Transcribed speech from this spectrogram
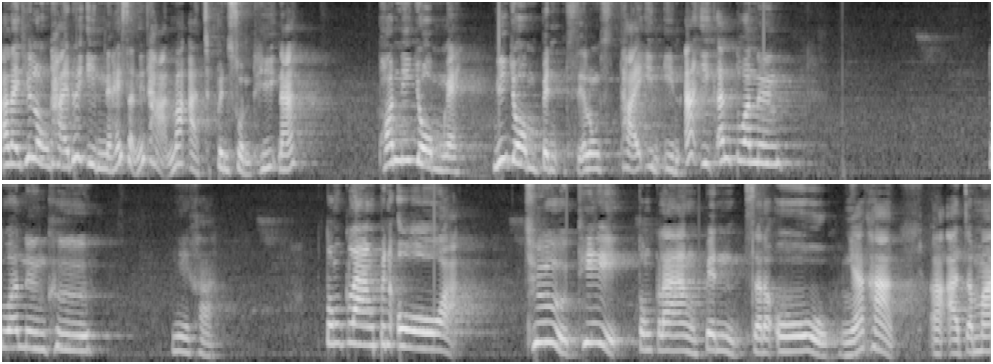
อะไรที่ลงท้ายด้วยอินเนี่ยให้สันนิษฐานว่าอาจจะเป็นสนธินะ เพราะนิยมไงนิยมเป็นเสียลงท้ายอินอินอะอีกอันตัวหนึ่งตัวหนึ่งคือ นี่ค่ะ ตรงกลางเป็นโออะชื่อที่ตรงกลางเป็นสระโออย่างเงี้ยค่ะอาจจะมา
